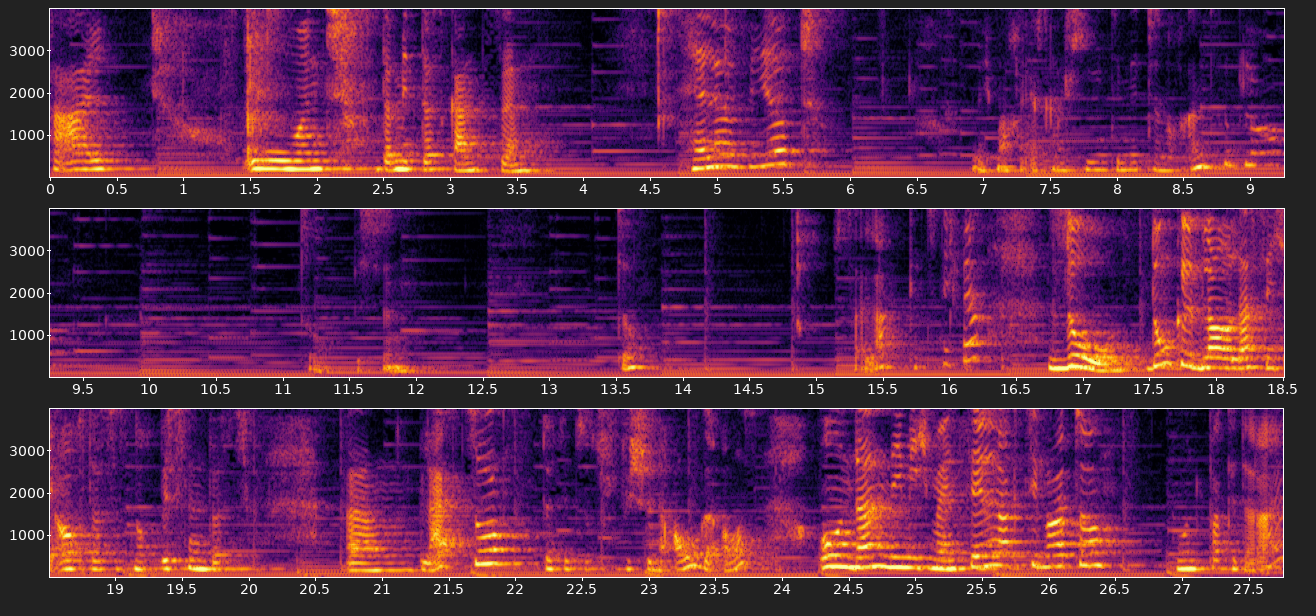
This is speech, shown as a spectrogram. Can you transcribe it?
Teil. Und damit das Ganze heller wird, ich mache erstmal hier in die Mitte noch andere Blau. So, ein bisschen. So. Salat gibt es nicht mehr. So, dunkelblau lasse ich auch, dass es noch ein bisschen das ähm, bleibt so. Das sieht so wie schön Auge aus. Und dann nehme ich meinen Zellenaktivator und packe da rein.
